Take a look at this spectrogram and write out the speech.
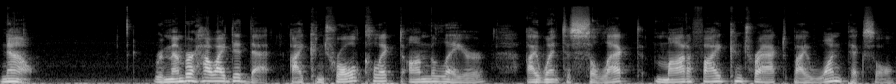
Now, remember how I did that? I control clicked on the layer. I went to select, modify, contract by one pixel,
